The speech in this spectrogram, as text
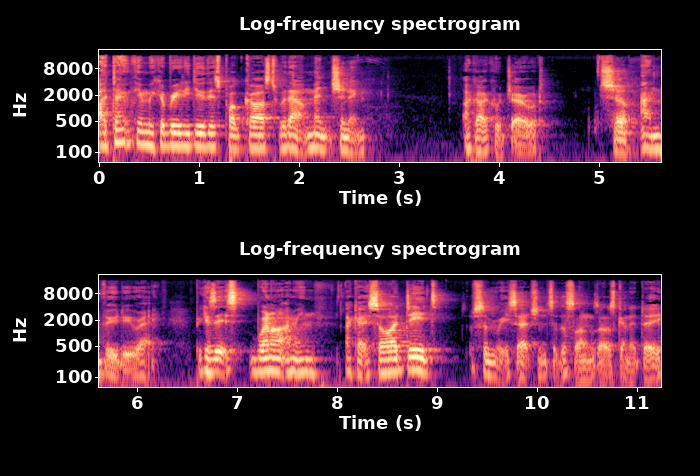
I don't think we could really do this podcast without mentioning a guy called Gerald Sure. and Voodoo Ray because it's when I, I mean, okay, so I did some research into the songs I was going to do,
